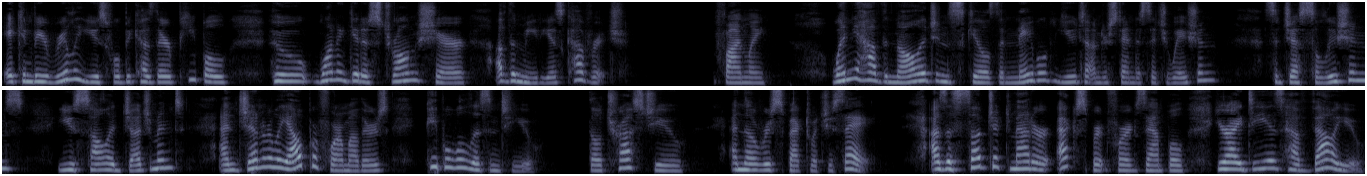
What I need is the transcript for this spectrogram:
it can be really useful because there are people who want to get a strong share of the media's coverage. Finally, when you have the knowledge and skills that enable you to understand a situation, suggest solutions, use solid judgment, and generally outperform others, people will listen to you. They'll trust you, and they'll respect what you say. As a subject matter expert, for example, your ideas have value,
